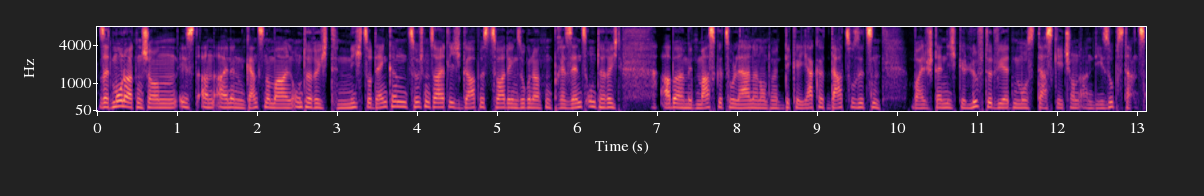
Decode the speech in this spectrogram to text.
Seit Monaten schon ist an einen ganz normalen Unterricht nicht zu denken. Zwischenzeitlich gab es zwar den sogenannten Präsenzunterricht, aber mit Maske zu lernen und mit dicke Jacke dazusitzen, weil ständig gelüftet werden muss, das geht schon an die Substanz.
